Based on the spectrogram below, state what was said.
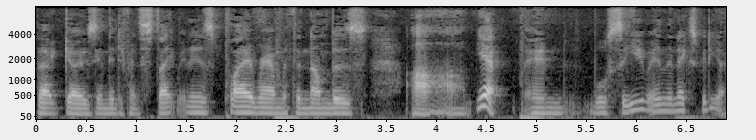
that goes in the different statement is. Play around with the numbers. Um, yeah, and we'll see you in the next video.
